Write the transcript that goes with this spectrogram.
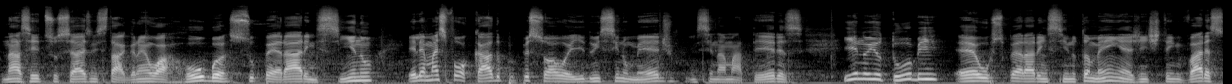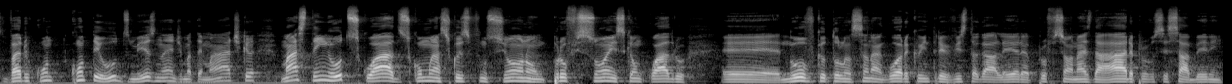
nas redes sociais, no Instagram, é o arroba superarensino. Ele é mais focado pro pessoal aí do ensino médio, ensinar matérias. E no YouTube é o Superar Ensino também. A gente tem várias, vários con- conteúdos mesmo, né, de matemática, mas tem outros quadros, como as coisas funcionam, profissões, que é um quadro é, novo que eu tô lançando agora, que eu entrevisto a galera, profissionais da área, para vocês saberem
